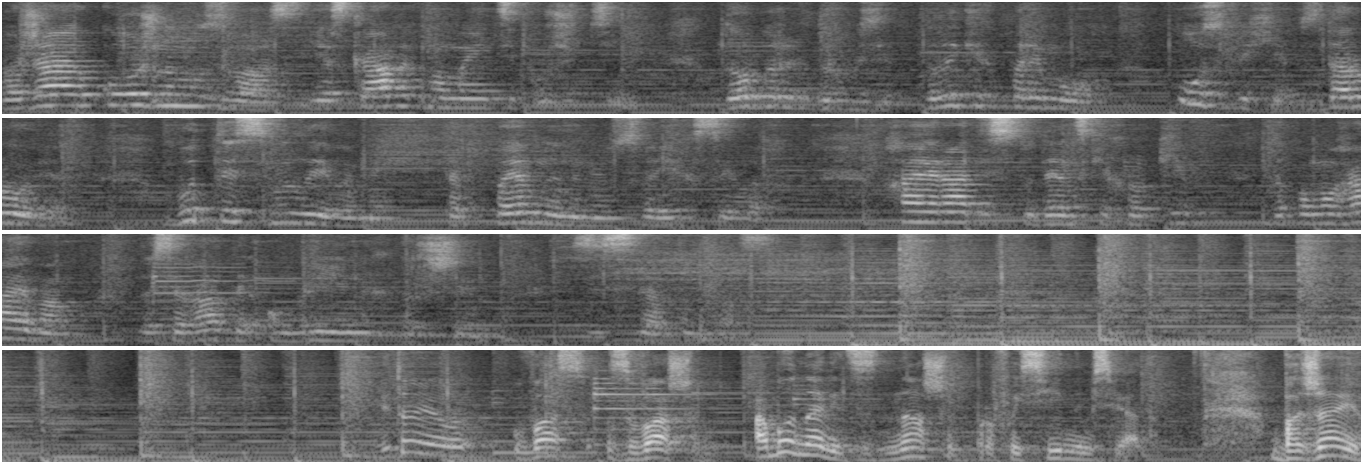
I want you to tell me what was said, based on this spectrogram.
Бажаю кожному з вас яскравих моментів у житті, добрих друзів, великих перемог, успіхів, здоров'я. Будьте сміливими та впевненими у своїх силах. Хай радість студентських років допомагає вам досягати омріяних вершин. Зі святом вас! Вітаю вас з вашим або навіть з нашим професійним святом. Бажаю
